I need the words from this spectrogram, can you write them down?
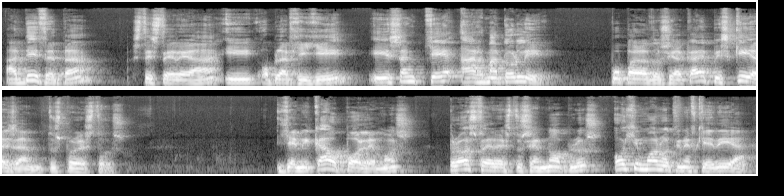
Αντίθετα, στη στερεά οι οπλαρχηγοί ήσαν και αρματολοί που παραδοσιακά επισκίαζαν τους προεστούς. Γενικά ο πόλεμος πρόσφερε στους ενόπλους όχι μόνο την ευκαιρία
